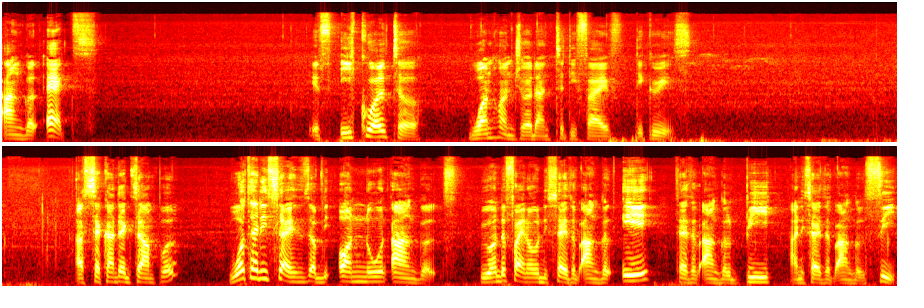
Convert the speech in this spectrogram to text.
Angle x is equal to 135 degrees. A second example, what are the sizes of the unknown angles? we want to find out the size of angle A, size of angle B, and the size of angle C.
